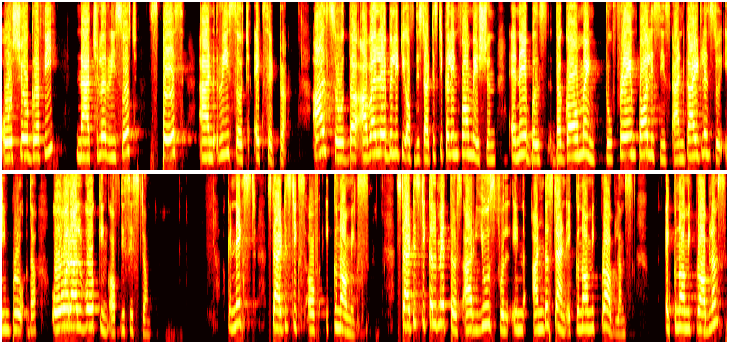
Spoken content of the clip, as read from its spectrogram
oceanography, natural resource, space and research, etc. Also, the availability of the statistical information enables the government to frame policies and guidelines to improve the overall working of the system. Okay, next, statistics of economics. Statistical methods are useful in understand economic problems. Economic problems,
